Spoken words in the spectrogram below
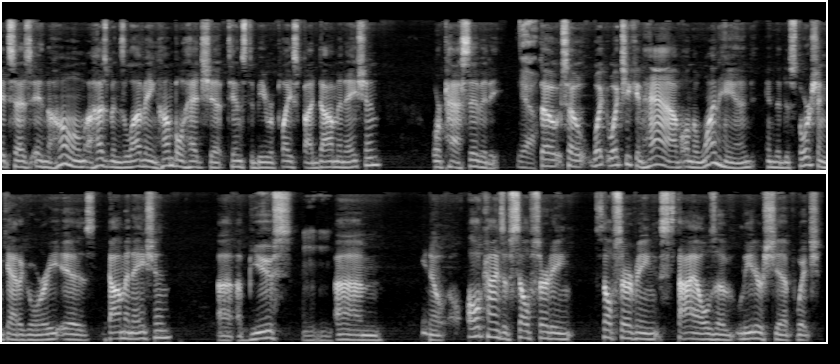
it says in the home, a husband's loving, humble headship tends to be replaced by domination or passivity. Yeah. So, so what, what you can have on the one hand in the distortion category is domination, uh, abuse, mm-hmm. um, you know, all kinds of self-serving, self-serving styles of leadership, which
